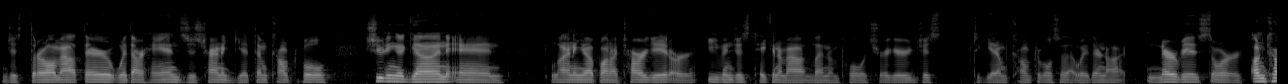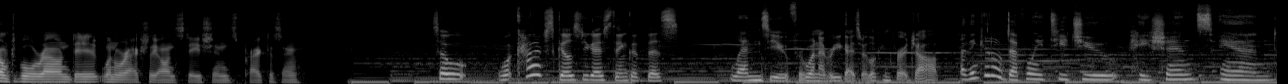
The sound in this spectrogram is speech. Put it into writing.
and just throw them out there with our hands, just trying to get them comfortable shooting a gun and lining up on a target or even just taking them out and letting them pull a trigger just to get them comfortable so that way they're not nervous or uncomfortable around it when we're actually on stations practicing. So, what kind of skills do you guys think that this lends you for whenever you guys are looking for a job? I think it'll definitely teach you patience and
